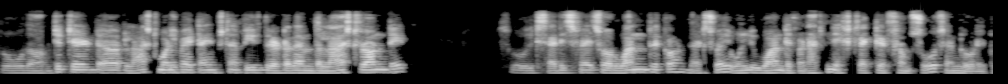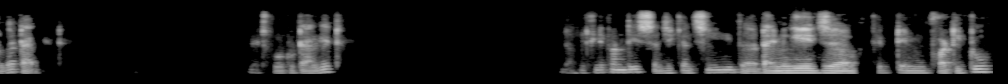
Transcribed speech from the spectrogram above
so the updated uh, last modified timestamp is greater than the last run date. So it satisfies for one record. That's why only one record has been extracted from source and loaded to the target. Let's go to target. Double click on this. As you can see the timing is uh, 1542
